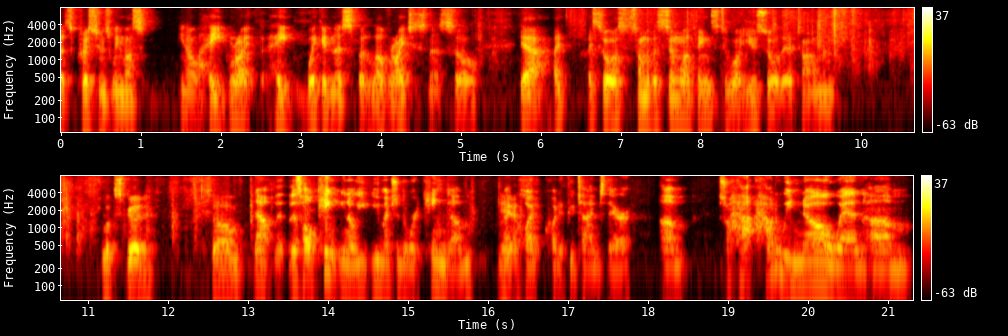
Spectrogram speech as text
as Christians, we must, you know, hate right, hate wickedness, but love righteousness. So, yeah, I, I saw some of the similar things to what you saw there, Tom, and looks good. So, Now, this whole king, you know, you, you mentioned the word kingdom right, yes. quite quite a few times there. Um, so how how do we know when um,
